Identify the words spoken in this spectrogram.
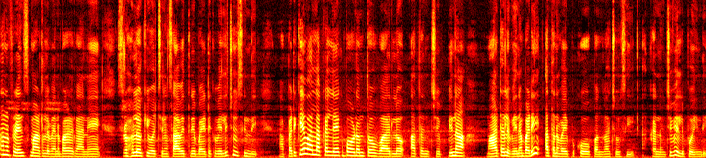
తన ఫ్రెండ్స్ మాటలు వినబడగానే స్పృహలోకి వచ్చిన సావిత్రి బయటకు వెళ్ళి చూసింది. అప్పటికే వాళ్ళు అక్కడ లేకపోవడంతో వారిలో అతను చెప్పిన మాటలు వినబడి అతని వైపు కోపంగా చూసి అక్కడి నుంచి వెళ్ళిపోయింది.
